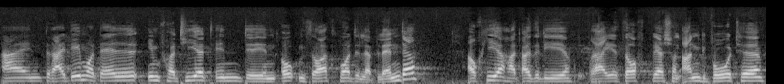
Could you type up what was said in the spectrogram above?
ein 3D-Modell importiert in den Open Source Modeler Blender. Auch hier hat also die freie Software schon Angebote,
